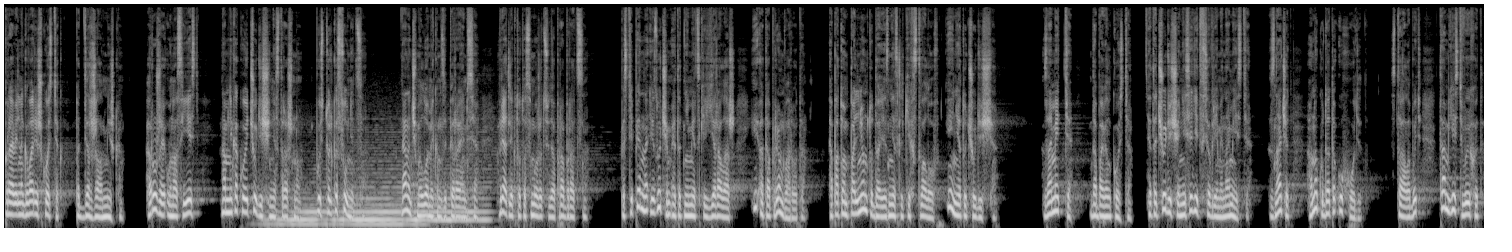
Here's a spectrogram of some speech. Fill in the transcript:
«Правильно говоришь, Костик», — поддержал Мишка. «Оружие у нас есть, нам никакое чудище не страшно, пусть только сунется. На ночь мы ломиком запираемся, вряд ли кто-то сможет сюда пробраться. Постепенно изучим этот немецкий яролаж и отопрем ворота. А потом пальнем туда из нескольких стволов, и нету чудища». «Заметьте», — добавил Костя, — «это чудище не сидит все время на месте. Значит, оно куда-то уходит. Стало быть, там есть выход,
